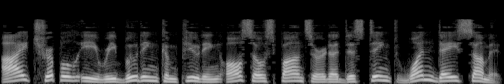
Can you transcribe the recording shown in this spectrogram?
IEEE Rebooting Computing also sponsored a distinct one-day summit,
